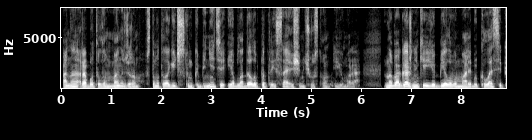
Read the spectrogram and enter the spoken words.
Она работала менеджером в стоматологическом кабинете и обладала потрясающим чувством юмора. На багажнике ее белого Malibu Classic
